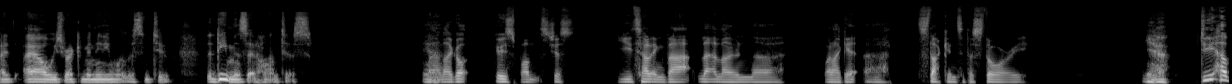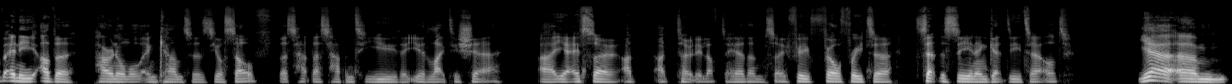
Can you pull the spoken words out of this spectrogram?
I, I always recommend anyone listen to the demons that haunt us. Yeah and i got goosebumps just you telling that let alone uh, when i get uh, stuck into the story. Yeah. Do you have any other paranormal encounters yourself that's ha- that's happened to you that you'd like to share uh, yeah if so I'd, I'd totally love to hear them so feel, feel free to set the scene and get detailed yeah, um,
